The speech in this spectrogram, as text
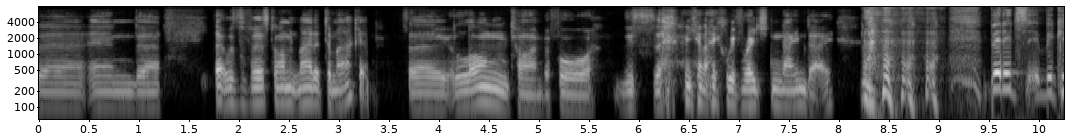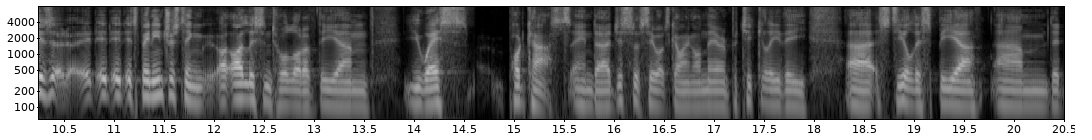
uh, and uh, that was the first time it made it to market. So a long time before this, you know, we've reached name day. but it's because it, it, has been interesting. I, I listen to a lot of the um, US podcasts and uh, just of see what's going on there, and particularly the uh, Steal This Beer um, that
